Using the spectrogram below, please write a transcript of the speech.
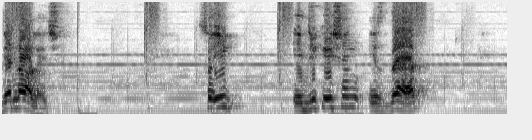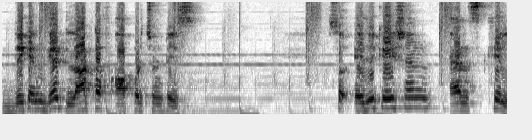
their knowledge. So if education is there, they can get lot of opportunities so education and skill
